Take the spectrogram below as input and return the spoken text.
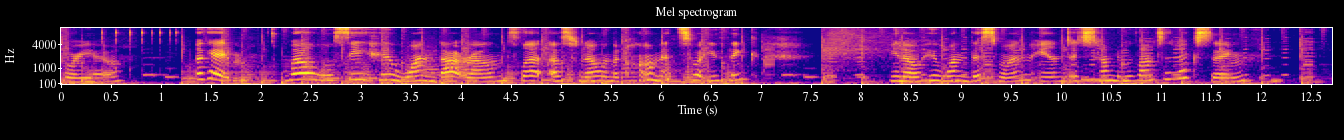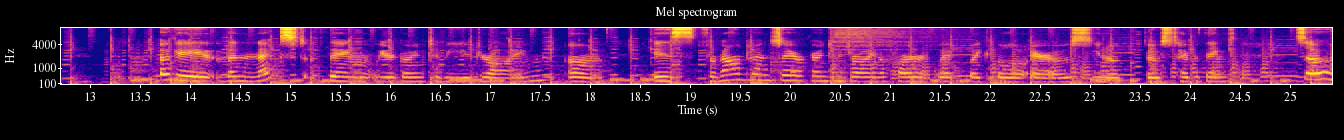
for you. Okay, well, we'll see who won that round. Let us know in the comments what you think you know, who won this one, and it's time to move on to the next thing. Okay, the next thing we are going to be drawing um, is for Valentine's Day, we're going to be drawing a heart with like the little arrows, you know, those type of things. So,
